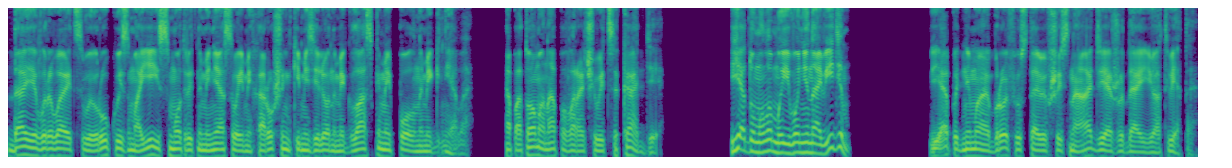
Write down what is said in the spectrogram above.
Дая вырывает свою руку из моей и смотрит на меня своими хорошенькими зелеными глазками, полными гнева. А потом она поворачивается к Адди. «Я думала, мы его ненавидим?» Я поднимаю бровь, уставившись на Адди, ожидая ее ответа.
